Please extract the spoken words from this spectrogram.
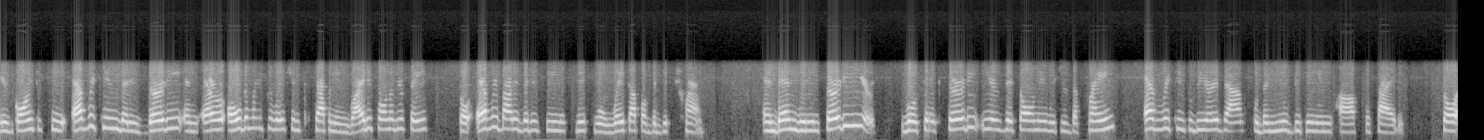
is going to see everything that is dirty and error, all the manipulation happening right in front of your face. So everybody that is being asleep will wake up of the deep trance. And then within 30 years, will take 30 years, they told me, which is the frame, everything to be revamped for the new beginning of society. So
